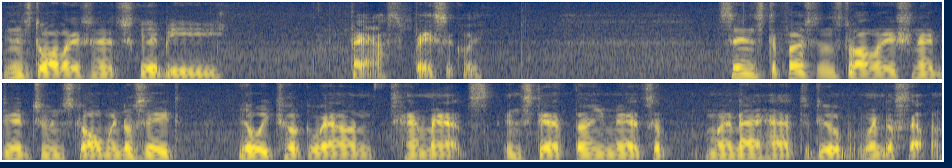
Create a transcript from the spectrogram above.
installation, it's going to be fast, basically. Since the first installation I did to install Windows 8, it only took around 10 minutes instead of 30 minutes of when I had to do Windows 7.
